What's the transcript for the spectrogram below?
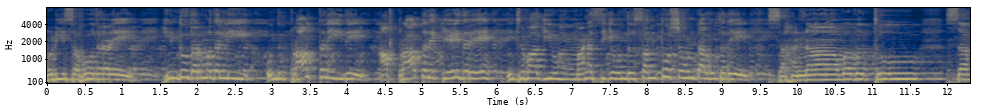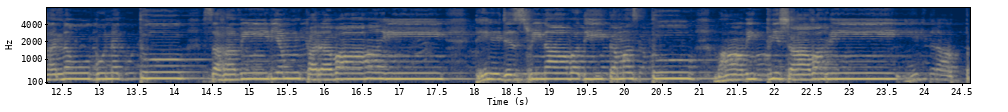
ನೋಡಿ ಸಹೋದರರೇ, ಹಿಂದೂ ಧರ್ಮದಲ್ಲಿ ಒಂದು ಪ್ರಾರ್ಥನೆ ಇದೆ. ಆ ಪ್ರಾರ್ಥನೆ ಕೇಳಿದರೆ ನಿಜವಾಗಿಯೂ ಮನಸ್ಸಿಗೆ ಒಂದು ಸಂತೋಷ ಉಂಟಾಗುತ್ತದೆ. ಸಹನಾವವತ್ತು ಸಹನೌ ವೀರ್ಯಂ ಕರವಾಯಿ ತೇಜಸ್ವಿನಾವದೀತಮಸ್ತು ಮಾ ವಿದ್ವಿಷಾವಹೈ ಹೇಳಿದರ ಅರ್ಥ?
